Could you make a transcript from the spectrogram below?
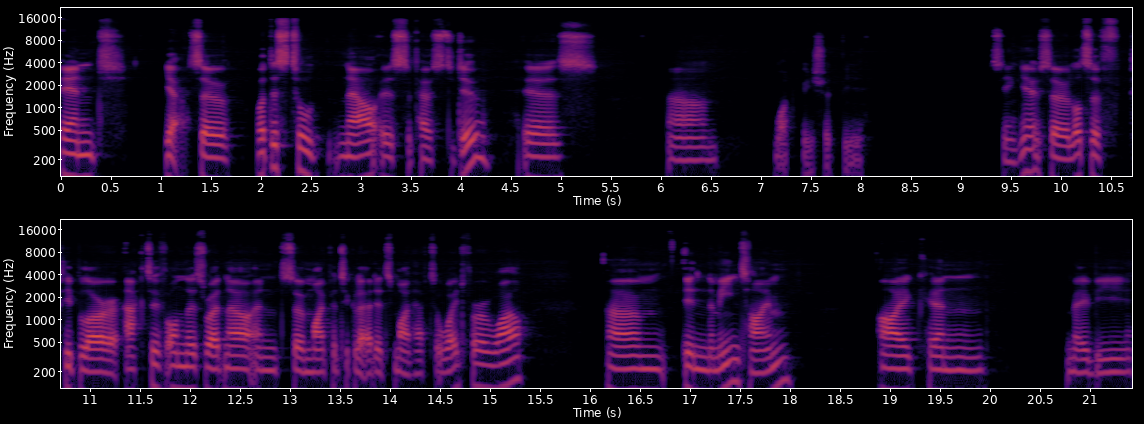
And yeah, so what this tool now is supposed to do is um, what we should be seeing here. So lots of people are active on this right now, and so my particular edits might have to wait for a while. Um, in the meantime, I can maybe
